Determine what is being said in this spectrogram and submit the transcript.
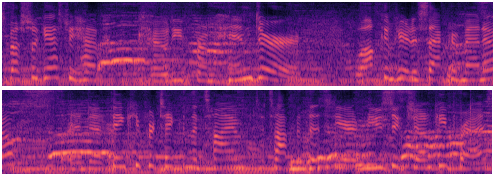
special guest. We have Cody from Hinder. Welcome here to Sacramento, and uh, thank you for taking the time to talk with us here at Music Junkie Press.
